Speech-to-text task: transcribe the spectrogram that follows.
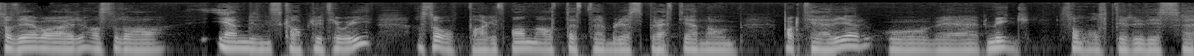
Så det var altså da én vitenskapelig teori. Og så oppdaget man at dette ble spredt gjennom bakterier og ved mygg som holdt til i disse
